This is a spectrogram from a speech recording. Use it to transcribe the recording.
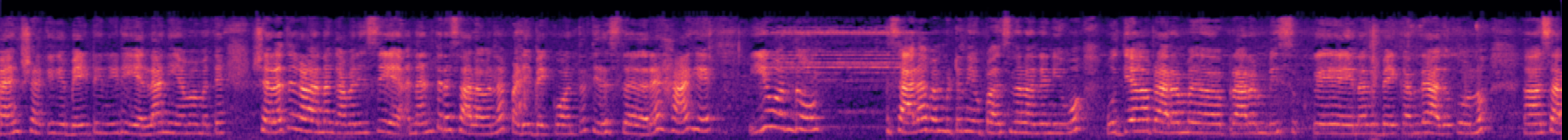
ಬ್ಯಾಂಕ್ ಶಾಖೆಗೆ ಭೇಟಿ ನೀಡಿ ಎಲ್ಲಾ ನಿಯಮ ಮತ್ತೆ ಷರತ್ತುಗಳನ್ನು ಗಮನಿಸಿ, ನಂತರ ಸಾಲವನ್ನು ಪಡಿಬೇಕು ಅಂತ ತಿಳಿಸ್ತಾ ಇದ್ದಾರೆ. ಹಾಗೆ, ಈ ಒಂದು ಸಾಲ ಬಂದ್ಬಿಟ್ಟು ನೀವು ಪರ್ಸನಲ್ ಅಂದ್ರೆ ನೀವು ಉದ್ಯೋಗ ಪ್ರಾರಂಭ, ಪ್ರಾರಂಭಿಸಕ್ಕೆ ಏನಾದ್ರು ಬೇಕಂದ್ರೆ ಅದಕ್ಕೂ ಸಾಲ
